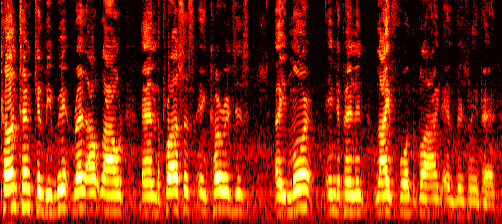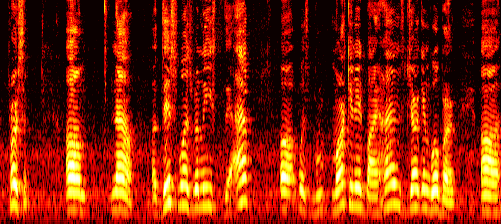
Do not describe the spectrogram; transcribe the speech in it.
content can be re read out loud, and the process encourages a more independent life for the blind and visually impaired person. Um, now, uh, this was released. The app uh, was marketed by Hans Jørgen Wiberg uh,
